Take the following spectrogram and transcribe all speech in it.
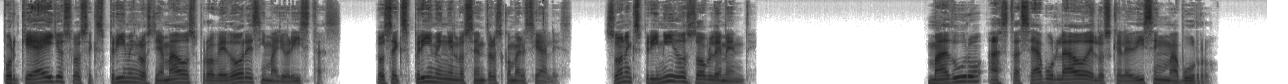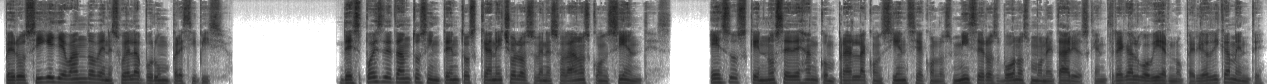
porque a ellos los exprimen los llamados proveedores y mayoristas, los exprimen en los centros comerciales, son exprimidos doblemente. Maduro hasta se ha burlado de los que le dicen maburro, pero sigue llevando a Venezuela por un precipicio. Después de tantos intentos que han hecho los venezolanos conscientes, esos que no se dejan comprar la conciencia con los míseros bonos monetarios que entrega el gobierno periódicamente,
